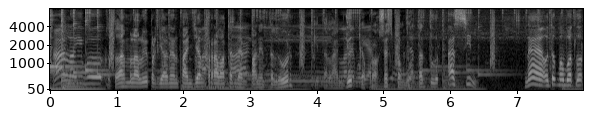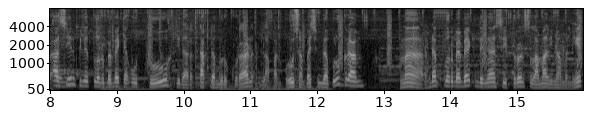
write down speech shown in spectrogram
Halo ibu. Setelah melalui perjalanan panjang perawatan dan panen telur, kita lanjut ke proses pembuatan telur asin. Nah, untuk membuat telur asin, pilih telur bebek yang utuh, tidak retak dan berukuran 80-90 gram. Nah, rendam telur bebek dengan citron selama 5 menit,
